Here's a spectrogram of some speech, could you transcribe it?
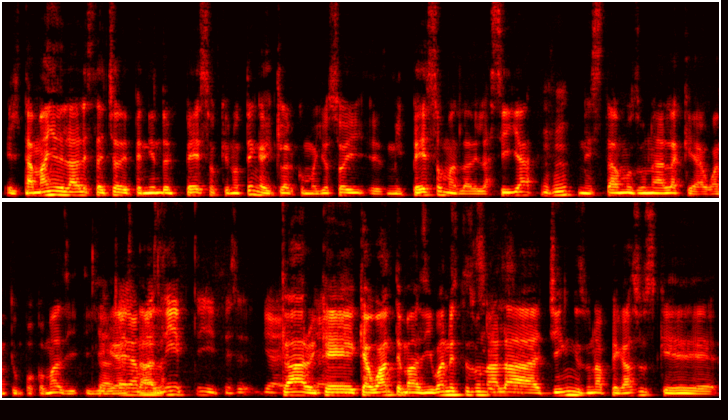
el tamaño del ala está hecho dependiendo del peso que uno tenga y claro, como yo soy, es mi peso más la de la silla, Ujú. necesitamos una ala que aguante un poco más y, y Claro. llegué Que a haga esta más ala. lift y te, ya- Claro, y ya- que, que aguante más. Y bueno, esta es una Sí, ala Jing, es una Pegasus que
